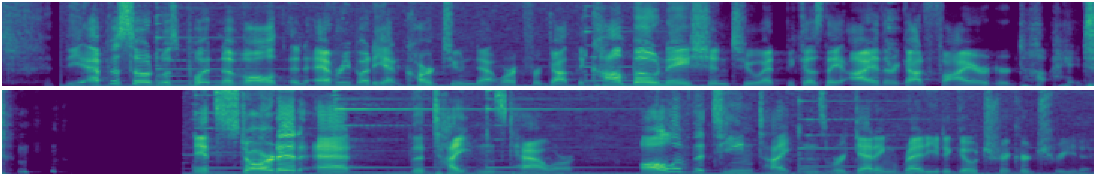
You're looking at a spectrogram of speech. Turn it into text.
the episode was put in a vault, and everybody at Cartoon Network forgot the combination to it because they either got fired or died. it started at the Titans Tower. All of the Teen Titans were getting ready to go trick or treating.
